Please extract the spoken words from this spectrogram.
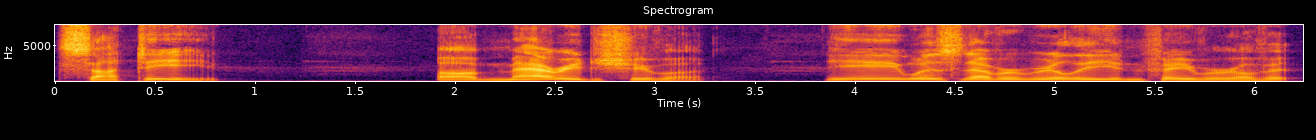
Sati, uh, married Shiva, he was never really in favor of it.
